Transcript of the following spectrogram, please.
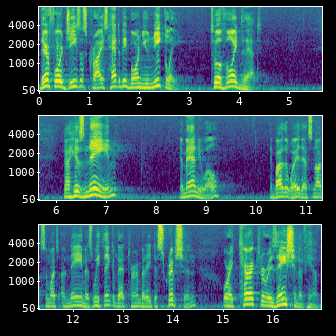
Therefore, Jesus Christ had to be born uniquely to avoid that. Now, his name, Emmanuel, and by the way, that's not so much a name as we think of that term, but a description or a characterization of him,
